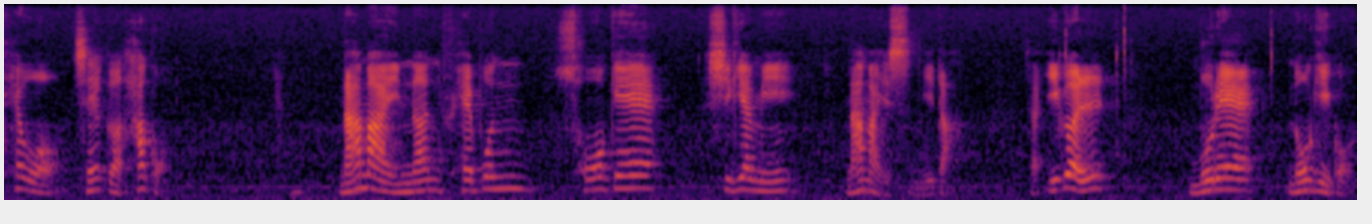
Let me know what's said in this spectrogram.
태워 제거하고 남아있는 회분 속에 식염이 남아있습니다. 자, 이걸 물에 녹이고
